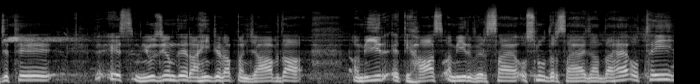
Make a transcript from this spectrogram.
ਜਿੱਥੇ ਇਸ ਮਿਊਜ਼ੀਅਮ ਦੇ ਰਾਹੀਂ ਜਿਹੜਾ ਪੰਜਾਬ ਦਾ ਅਮੀਰ ਇਤਿਹਾਸ ਅਮੀਰ ਵਿਰਸਾ ਹੈ ਉਸ ਨੂੰ ਦਰਸਾਇਆ ਜਾਂਦਾ ਹੈ। ਉੱਥੇ ਹੀ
